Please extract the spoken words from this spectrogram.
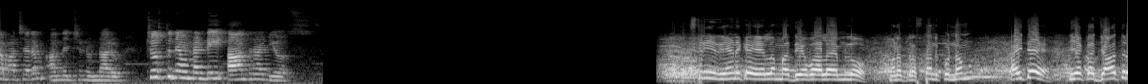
సమాచారం అందించనున్నారు. చూస్తూనే ఉండండి ఆంధ్ర న్యూస్. శ్రీ రేణుక ఏలమ్మ దేవాలయంలో మనం ప్రస్తుతానికి ఉన్నాం అయితే ఈ యొక్క జాతర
